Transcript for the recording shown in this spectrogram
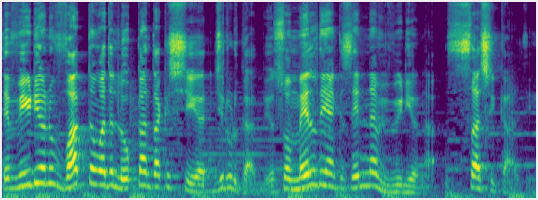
ਤੇ ਵੀਡੀਓ ਨੂੰ ਵੱਧ ਤੋਂ ਵੱਧ ਲੋਕਾਂ ਤੱਕ ਸ਼ੇਅਰ ਜਰੂਰ ਕਰ ਦਿਓ। ਸੋ ਮਿਲਦੇ ਹਾਂ ਕਿਸੇ ਨਵੀਂ ਵੀਡੀਓ ਨਾਲ। ਸਤਿ ਸ਼੍ਰੀ ਅਕਾਲ ਜੀ।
